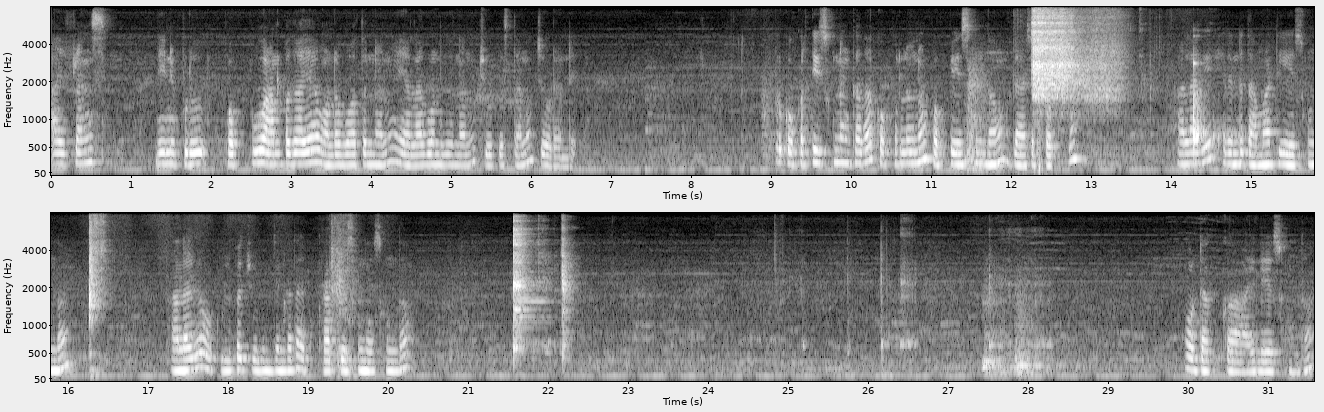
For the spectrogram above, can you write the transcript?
Hi friends నేను ఇప్పుడు పప్పు ఆనపకాయ వండబోతున్నాను. ఎలాగ వండుతున్నాను చూపిస్తాను. చూడండి. ఇప్పుడు కుక్కర్ తీసుకున్నాం కదా కుక్కర్లోనూ పప్పు వేసుకుందాం గ్లాసు పప్పు. అలాగే రెండు టమాటీ వేసుకుందాం. అలాగే ఒక ఉల్లిపాయ చూపించాను కదా అది కట్ చేసుకుని వేసుకుందాం. ఒక డక్క ఆయిల్ వేసుకుందాం.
